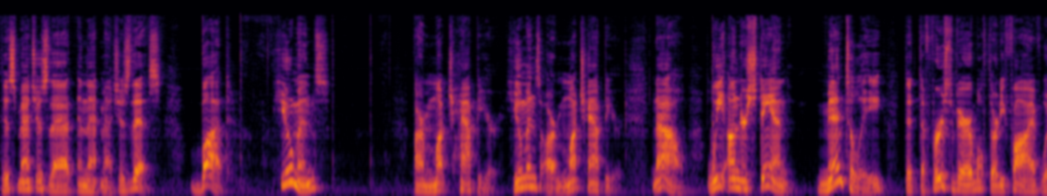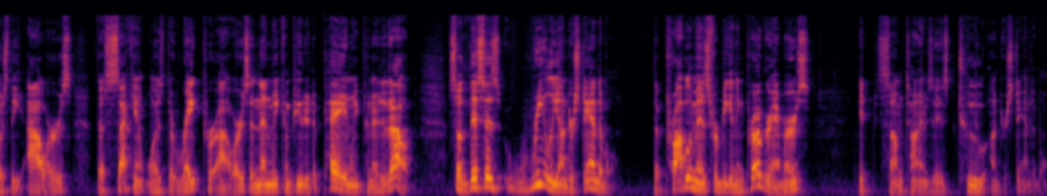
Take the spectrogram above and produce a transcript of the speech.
this matches that, and that matches this. But humans are much happier. Humans are much happier. Now, we understand mentally that the first variable, 35, was the hours. The second was the rate per hours. And then we computed a pay and we printed it out. So this is really understandable. The problem is for beginning programmers, it sometimes is too understandable,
